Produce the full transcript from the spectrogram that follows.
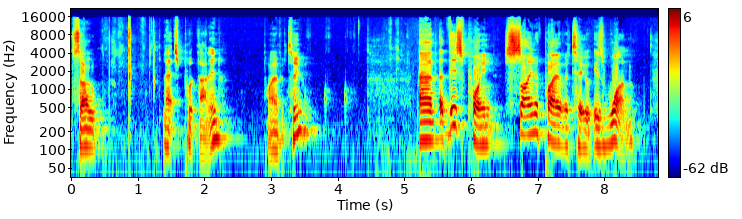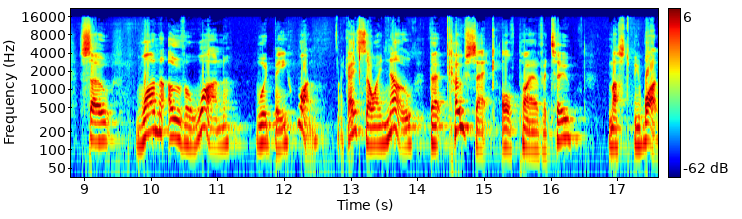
So let's put that in, pi over 2. And at this point, sine of pi over 2 is 1. So 1 over 1 would be 1. Okay, so I know that cosec of pi over 2 must be 1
